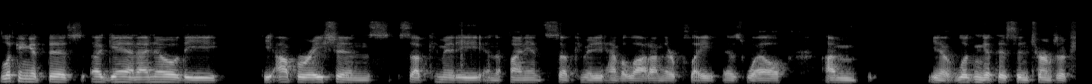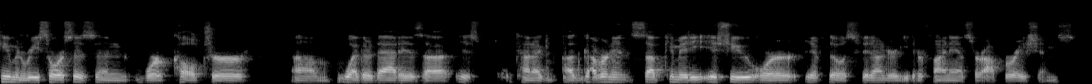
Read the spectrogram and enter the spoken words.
Looking at this again, I know the, the operations subcommittee and the finance subcommittee have a lot on their plate as well. I'm, you know, looking at this in terms of human resources and work culture, um, whether that is a, is kind of a governance subcommittee issue or if those fit under either finance or operations.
